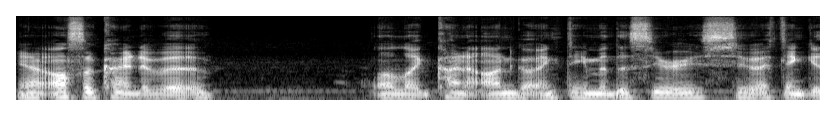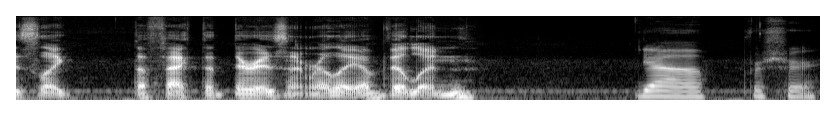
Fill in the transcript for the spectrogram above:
yeah. Also, kind of a well, like kind of ongoing theme of the series too. I think is like the fact that there isn't really a villain yeah for sure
